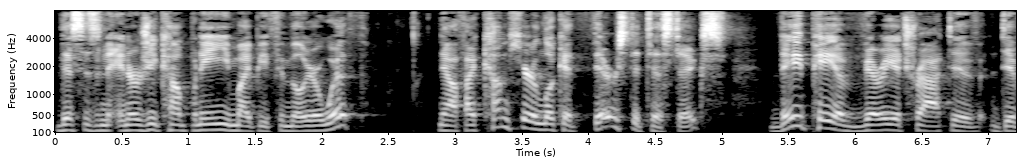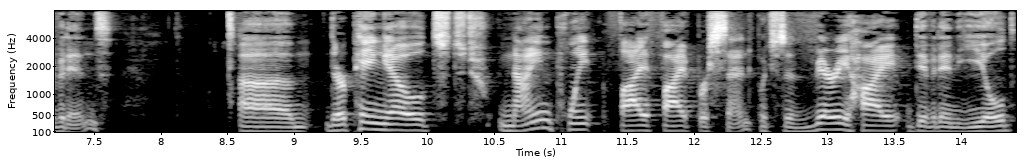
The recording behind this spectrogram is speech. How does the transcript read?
This is an energy company you might be familiar with. Now, if I come here look at their statistics, they pay a very attractive dividend. Um, they're paying out 9.55%, which is a very high dividend yield,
